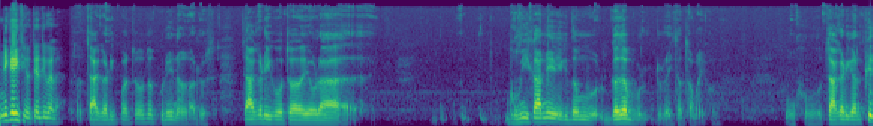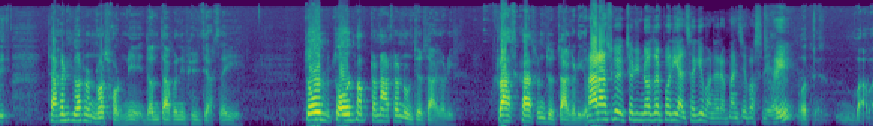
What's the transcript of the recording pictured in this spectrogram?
निकै थियो त्यति बेला। चाकडी पर्छ त कुरै नगर्नुहोस्। चाकडीको त एउटा भूमिका नै एकदम गजब रहेछ तपाईँको। ओहो चाकडी गर्न फेरि चाकडी गर्न नछोड्ने जनता पनि फेरि त्यस्तै। चौर चौरमा टनाटन हुन्थ्यो चाकडी क्लास क्लास हुन्थ्यो चाकडी महाराजको एकचोटि नजर परिहाल्छ कि भनेर मान्छे बस्ने है? हो त्यो। बाबा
